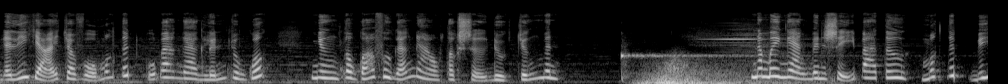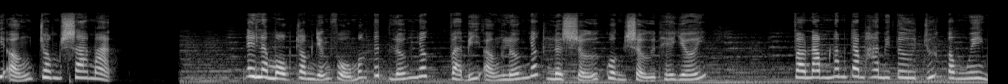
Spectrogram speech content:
để lý giải cho vụ mất tích của 3.000 lính Trung Quốc, nhưng không có phương án nào thật sự được chứng minh. 50.000 binh sĩ Ba Tư mất tích bí ẩn trong sa mạc Đây là một trong những vụ mất tích lớn nhất và bí ẩn lớn nhất lịch sử quân sự thế giới. Vào năm 524 trước công nguyên,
